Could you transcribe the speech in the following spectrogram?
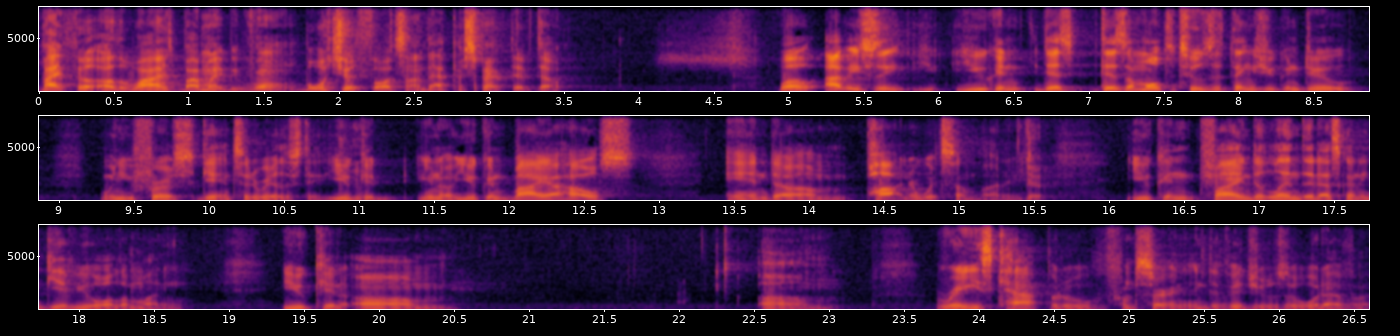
but I feel otherwise. But I might be wrong. But what's your thoughts on that perspective, though? Well, obviously, you, you can. There's there's a multitudes of things you can do when you first get into the real estate. You could, you know, you can buy a house and um, partner with somebody. Yeah. You can find a lender that's going to give you all the money. You can um, um, raise capital from certain individuals or whatever.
